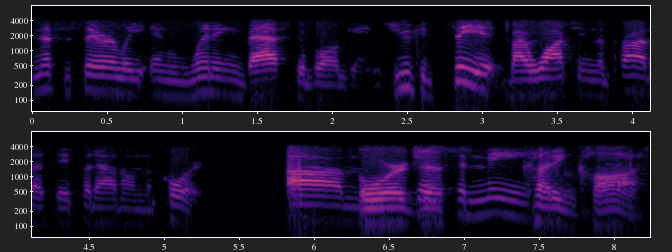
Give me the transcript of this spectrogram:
necessarily in winning basketball games. You could see it by watching the product they put out on the court. Um, or so just to me, cutting costs.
